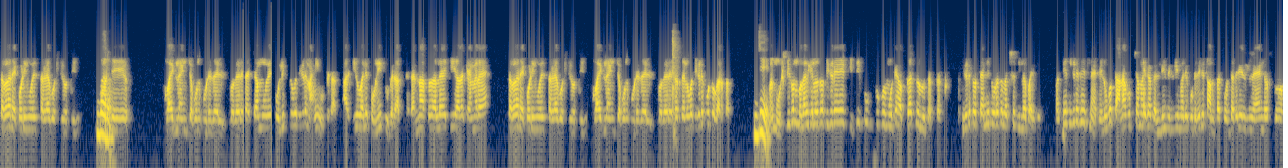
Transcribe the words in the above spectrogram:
सगळं रेकॉर्डिंग होईल सगळ्या गोष्टी होतील. ते व्हाईट लाईनच्या कोण पुढे जाईल वगैरे. त्याच्यामुळे पोलीस लोक तिकडे नाही उभे राहत. आरटीओ वाले कोणीच उभे राहत नाही. त्यांना असं झालंय की आता कॅमेरा आहे सगळं रेकॉर्डिंग होईल सगळ्या गोष्टी होतील. व्हाईट लाईनच्या कोण पुढे जाईल वगैरे. तर ते लोक तिकडे फोटो काढतात. पण मोस्टली कोण बघायला गेलं तर तिकडे किती खूप खूप मोठे अपघात घडू शकतात. तिकडे तर त्यांनी थोडंसं लक्ष दिलं पाहिजे. पण ते तिकडे देत नाही. ते लोक कानाकुपच्या मध्ये एका गल्ली बिल्लीमध्ये कुठेतरी थांबतात. कोणत्या तरी लँड असतो.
